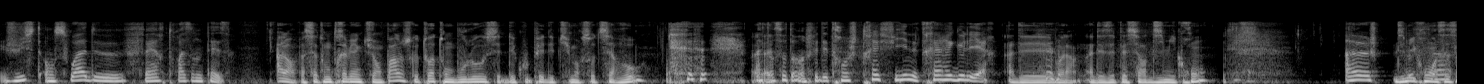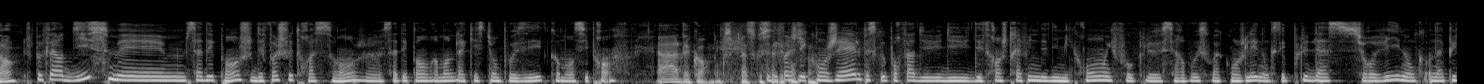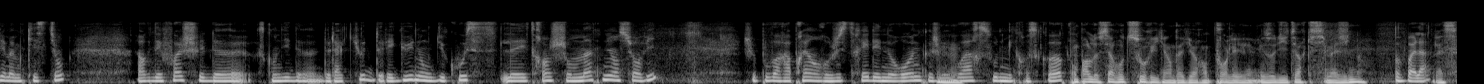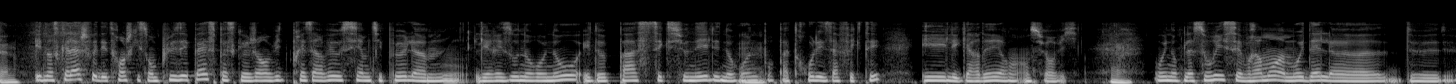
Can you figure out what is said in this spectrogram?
juste en soi de faire trois ans de thèse. Alors, bah, ça tombe très bien que tu en parles, parce que toi, ton boulot, c'est de découper des petits morceaux de cerveau Attention, attends, je fais des tranches très fines et très régulières. à des, voilà, à des épaisseurs 10 microns. Euh, je 10 peux microns, hein, faire- c'est ça Je peux faire 10, mais ça dépend. Je- des fois, je fais 300. je- ça dépend vraiment de la question posée, de comment on s'y prend. Ah, d'accord. Donc, c'est parce que ça des fois, je les congèle parce que pour faire du, du- des tranches très fines de 10 microns, il faut que le cerveau soit congelé. Donc, c'est plus de la survie. Donc, on n'a plus les mêmes questions. Alors que des fois, je fais de ce qu'on dit de, de l'acute, de l'aigu. Donc, du coup, les tranches sont maintenues en survie. Je vais pouvoir après enregistrer les neurones que je vais Mhm. voir sous le microscope. On parle de cerveau de souris, hein, d'ailleurs, hein, pour les, les auditeurs qui s'imaginent Voilà. la scène. Et dans ce cas-là, je fais des tranches qui sont plus épaisses parce que j'ai envie de préserver aussi un petit peu le- les réseaux neuronaux et de pas sectionner les neurones Mhm. pour pas trop les affecter et les garder en, en survie. Oui, donc la souris, c'est vraiment un modèle euh, de, de-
